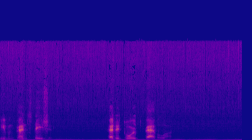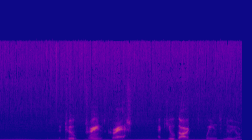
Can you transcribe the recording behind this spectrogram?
leaving Penn Station headed towards Babylon. The two trains crashed at Kew Gardens, Queens, New York.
